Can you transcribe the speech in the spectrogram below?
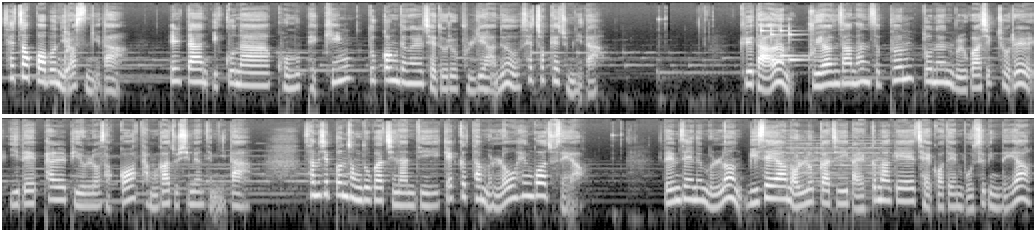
세척법은 이렇습니다. 일단 입구나 고무 패킹, 뚜껑 등을 제대로 분리한 후 세척해 줍니다. 그 다음 구연산 한 스푼 또는 물과 식초를 2대8 비율로 섞어 담가 주시면 됩니다. 30분 정도가 지난 뒤 깨끗한 물로 헹궈 주세요. 냄새는 물론 미세한 얼룩까지 말끔하게 제거된 모습인데요.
